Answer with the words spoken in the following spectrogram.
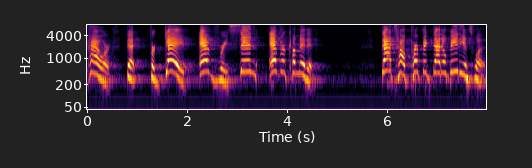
power that forgave every sin ever committed. That's how perfect that obedience was.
